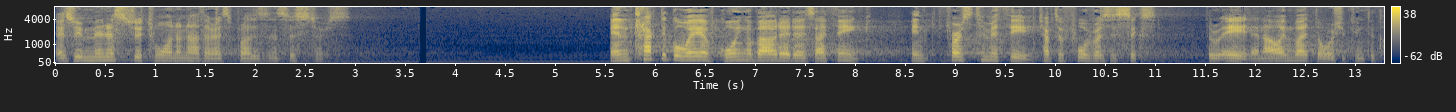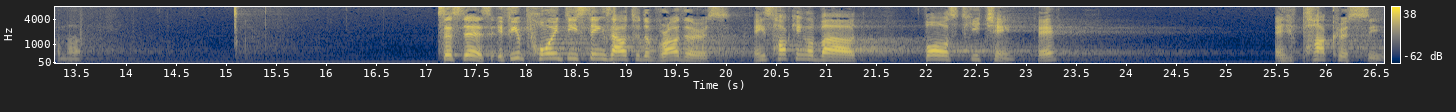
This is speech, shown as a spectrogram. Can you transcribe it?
as we minister to one another as brothers and sisters. And practical way of going about it is, I think, in 1 Timothy chapter 4, verses 6 through 8, and I'll invite the worship team to come up. It says this if you point these things out to the brothers, and he's talking about false teaching, okay? And hypocrisy.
